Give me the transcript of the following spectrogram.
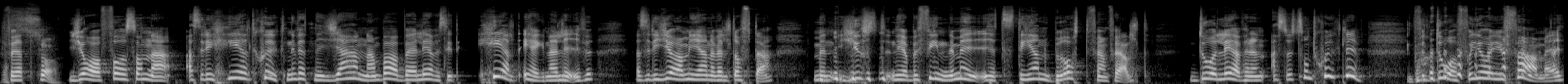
För att jag får sådana, alltså det är helt sjukt, ni vet när hjärnan bara börjar leva sitt helt egna liv. Alltså det gör min hjärna väldigt ofta. Men just när jag befinner mig i ett stenbrott framförallt, då lever den alltså ett sånt sjukt liv. För då får jag ju för mig,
